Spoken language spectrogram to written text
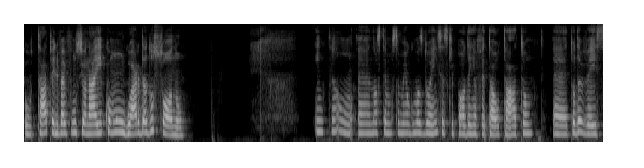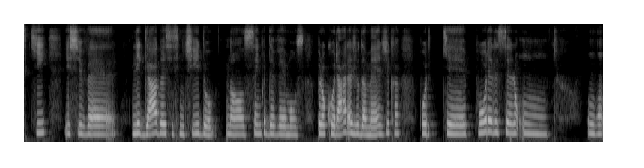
O tato ele vai funcionar aí como um guarda do sono, então, é, nós temos também algumas doenças que podem afetar o tato. É, toda vez que estiver ligado a esse sentido, nós sempre devemos procurar ajuda médica, porque por ele ser um, um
